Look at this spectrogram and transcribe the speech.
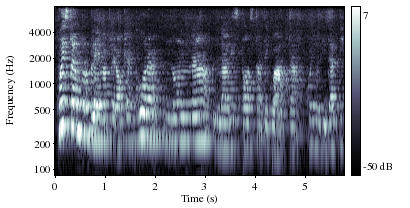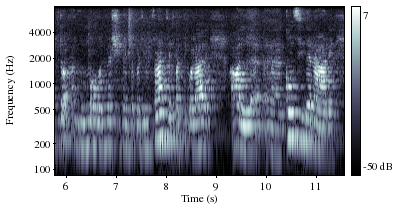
Questo è un problema però che ancora non ha la risposta adeguata, quello di dar vita ad un nuovo rinascimento per l'infanzia, in particolare al eh, considerare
